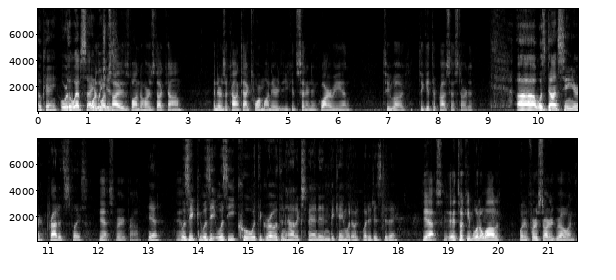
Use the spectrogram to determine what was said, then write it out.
Okay. Or the website, Or the which website is vonderhaars.com. And there's a contact form on there that you could send an inquiry in to uh, to get the process started. Uh, was Don Senior proud of this place? Yes, very proud. Yeah. Was he was he was he cool with the growth and how it expanded and became what it, what it is today? Yes, it took him a little while to, when it first started growing.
